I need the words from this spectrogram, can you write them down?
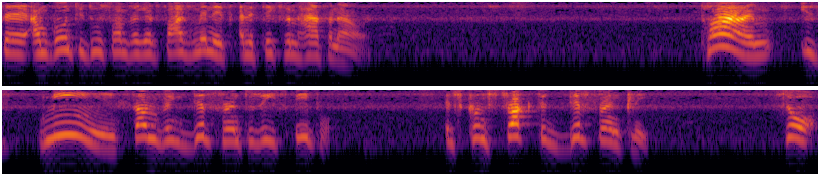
say, I'm going to do something in five minutes, and it takes him half an hour. Time is means something different to these people. It's constructed differently. So,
